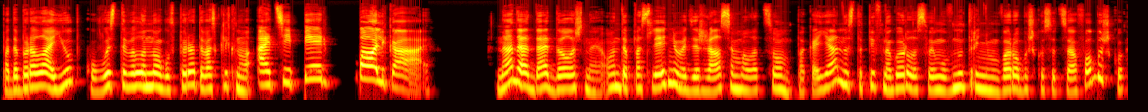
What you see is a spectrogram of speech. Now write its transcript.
подобрала юбку, выставила ногу вперед и воскликнула «А теперь полька!» Надо отдать должное, он до последнего держался молодцом, пока я, наступив на горло своему внутреннему воробушку-социофобушку,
